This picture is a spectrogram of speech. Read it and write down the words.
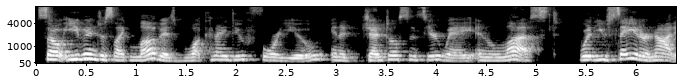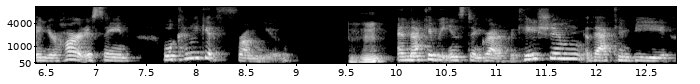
So even just like love is what can I do for you in a gentle, sincere way? And lust, whether you say it or not in your heart, is saying, What can I get from you? Mm-hmm. And that can be instant gratification. That can be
